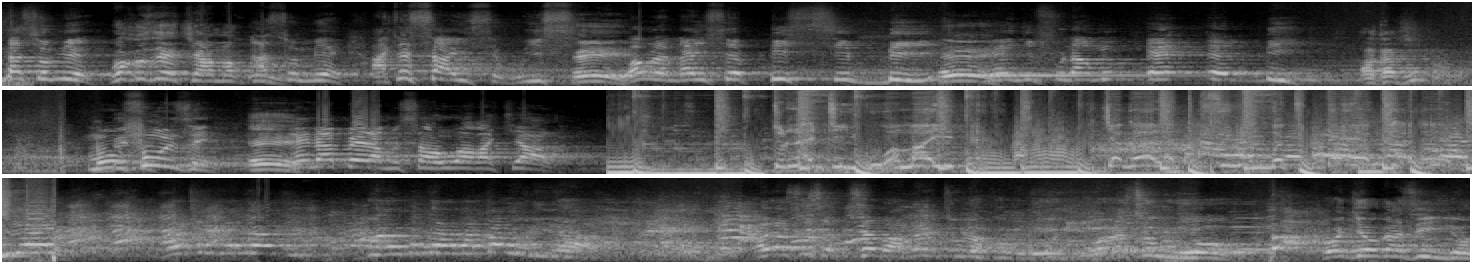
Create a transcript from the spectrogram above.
nasomye wakoze ekyamakulu nasomye ate saa yise buyise wabula nayise pcb nengifunamu aab akati munfunze nenda beera musawo w'abakyala ojogaziiro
